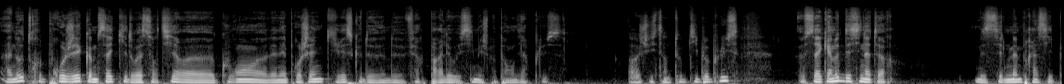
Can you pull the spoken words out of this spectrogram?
un autre projet comme ça qui devrait sortir euh, courant euh, l'année prochaine qui risque de, de faire parler aussi, mais je peux pas en dire plus. Ah, juste un tout petit peu plus? C'est avec un autre dessinateur, mais c'est le même principe.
